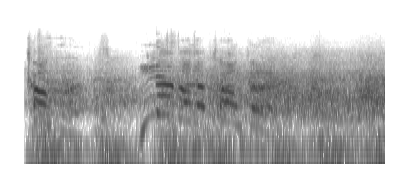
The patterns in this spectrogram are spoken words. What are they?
conquerors, never the conquered!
